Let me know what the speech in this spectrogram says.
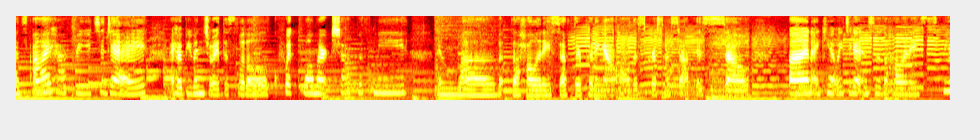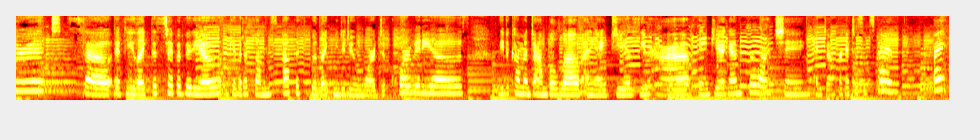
That's all I have for you today. I hope you enjoyed this little quick Walmart shop with me. I love the holiday stuff they're putting out. All this Christmas stuff is so fun. I can't wait to get into the holiday spirit. So if you like this type of video, give it a thumbs up. If you would like me to do more decor videos, leave a comment down below of any ideas you have. Thank you again for watching and don't forget to subscribe. Bye!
